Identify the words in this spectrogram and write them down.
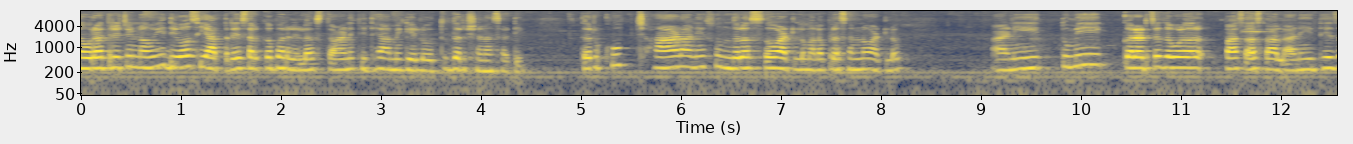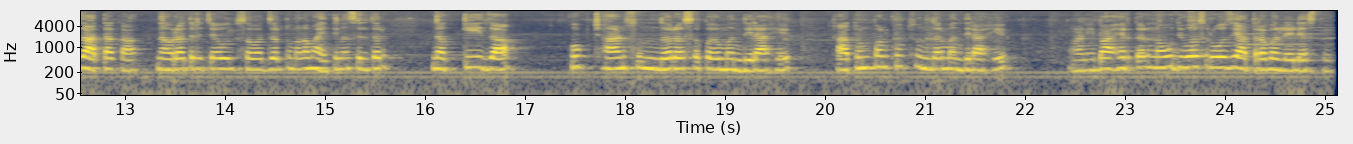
नवरात्रीचे नऊही दिवस यात्रेसारखं भरलेलं असतं आणि तिथे आम्ही गेलो होतो दर्शनासाठी. तर खूप छान आणि सुंदर असं वाटलं मला प्रसन्न वाटलं. आणि तुम्ही कराडच्या जवळपास असाल आणि इथे जाता का? नवरात्रीच्या उत्सवात जर तुम्हाला माहिती नसेल तर नक्की जा. खूप छान सुंदर असं प मंदिर आहे. आतून पण खूप सुंदर मंदिर आहे. आणि बाहेर तर नऊ दिवस रोज यात्रा भरलेली असते.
